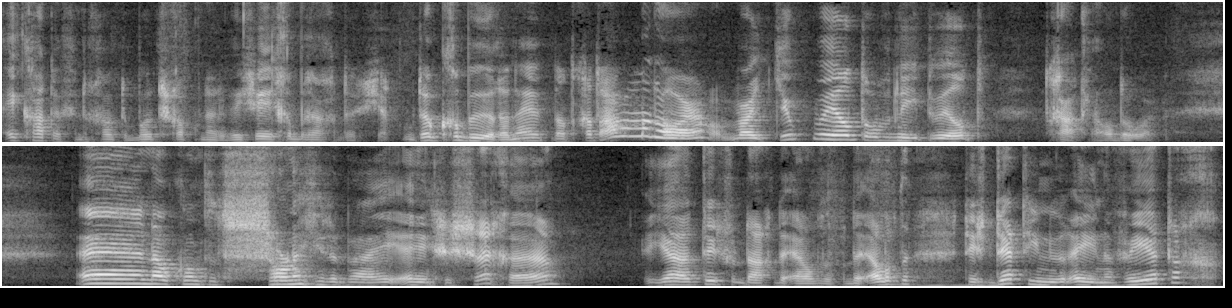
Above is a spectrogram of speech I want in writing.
ik had even een grote boodschap naar de wc gebracht. Dus ja, moet ook gebeuren, hè. Dat gaat allemaal door. Wat je ook wilt of niet wilt, het gaat wel door. En nou komt het zonnetje erbij. En ik zeggen, ja, het is vandaag de 11e van de 11e. Het is 13 uur 41.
